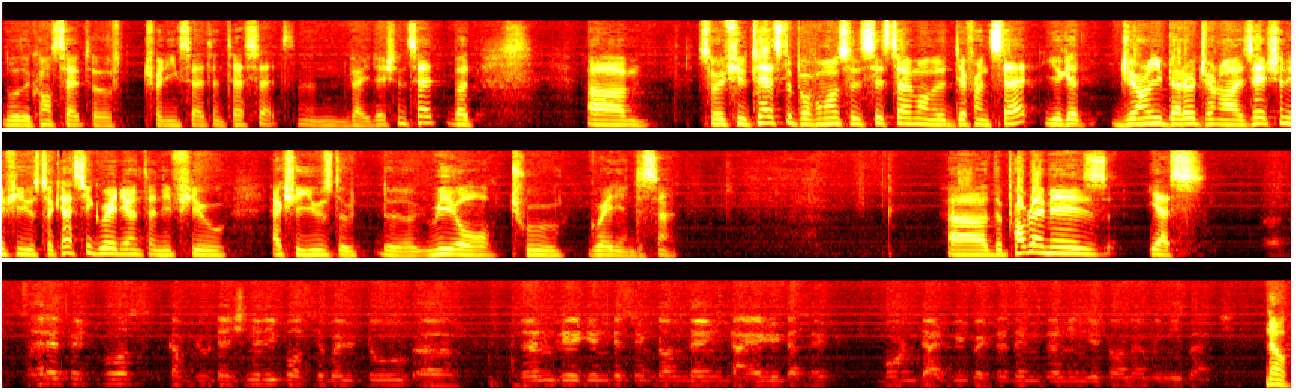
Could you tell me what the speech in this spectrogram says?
know the concept of training set and test set and validation set. But um, so if you test the performance of the system on a different set, you get generally better generalization if you use stochastic gradient and if you actually use the, the real true gradient descent. Uh, the problem is, yes? Uh, sir, if it was computationally possible to uh, run gradient descent on the entire data set, won't that be better than running it on a mini batch? No,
